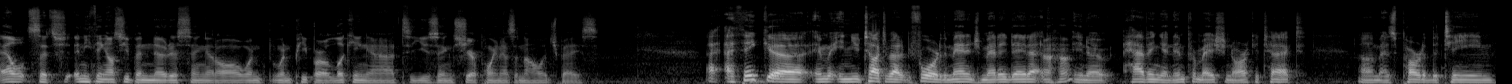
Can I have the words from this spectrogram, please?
else that anything else you've been noticing at all when when people are looking at using SharePoint as a knowledge base? I, I think, uh, and, and you talked about it before, the managed metadata. Uh-huh. You know, having an information architect um, as part of the team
